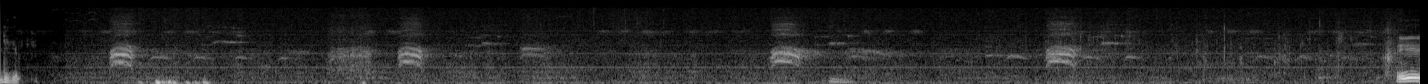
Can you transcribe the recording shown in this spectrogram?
ഇരിക്കും. ഈ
